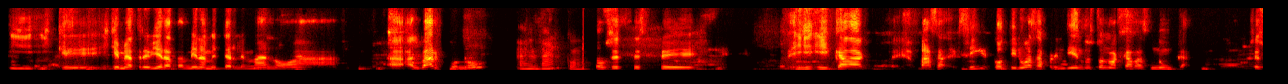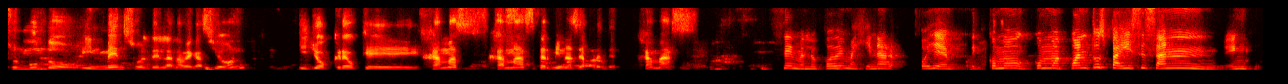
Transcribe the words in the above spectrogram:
y, que, que, me atreviera también a meterle mano al barco, ¿no? Al barco. Entonces, este, y, cada, vas a, sigue, continúas aprendiendo, esto no acabas nunca. Es un mundo inmenso el de la navegación y yo creo que jamás, jamás terminas de aprender, jamás. Sí, me lo puedo imaginar. Oye, ¿cómo, cómo a cuántos países han, en,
